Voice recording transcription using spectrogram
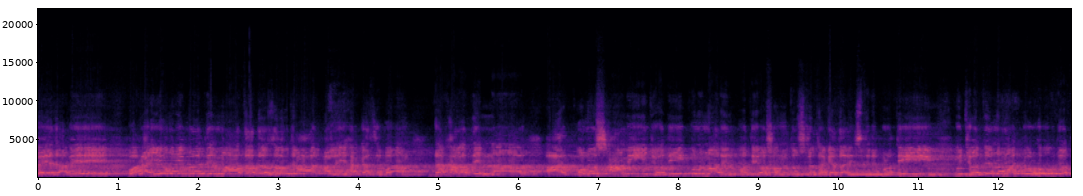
হয়ে যাবে। ও আইয়ো ইমরাতির মাতা যাওজা আলাইহা কাজবান দাখালাতে নার। আর কোন স্বামী যদি কোন নারীর প্রতি অসন্তুষ্ট থাকে তার স্ত্রীর প্রতি, যত নামাজ পড়ুক, যত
